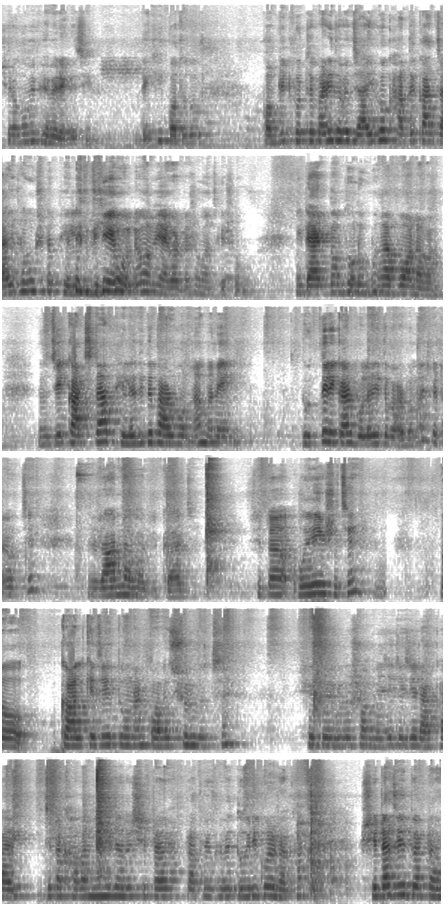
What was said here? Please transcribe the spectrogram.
সেরকমই ভেবে রেখেছি। দেখি কতদূর কমপ্লিট করতে পারি। তবে যাই হোক, হাতে কাজ যাই থাকুক, সেটা ফেলে দিয়ে হলেও আমি এগারোটার সময় আজকে শোবো। এটা একদম ধনুক ভাঙা পণ আমার। কিন্তু যে কাজটা ফেলে দিতে পারব না মানে ধুত্তেরিকার বলে দিতে পারব না, সেটা হচ্ছে রান্নাঘরের কাজ। সেটা হয়ে এসেছে। তো কালকে যেহেতু ওনার কলেজ শুরু হচ্ছে সেহেতু এগুলো সব মেজে টেজে রাখা। যেটা খাবার নিয়ে যাবে সেটা প্রাথমিকভাবে তৈরি করে রাখা। সেটা যেহেতু একটা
